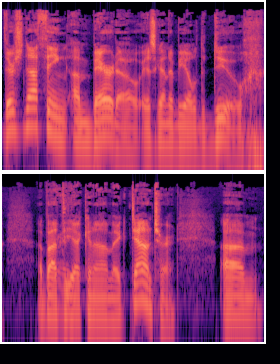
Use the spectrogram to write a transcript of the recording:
There's nothing Humberto is going to be able to do about right. the economic downturn. Um,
